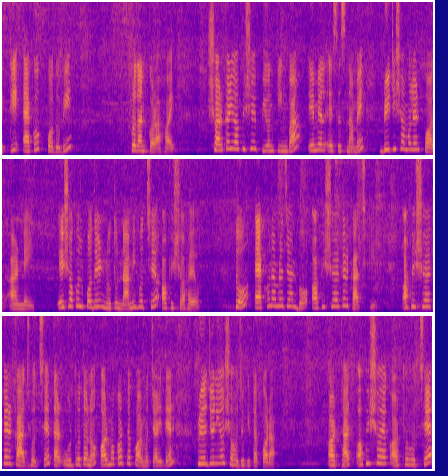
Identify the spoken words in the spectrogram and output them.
একটি একক পদবি প্রদান করা হয়। সরকারি অফিসে পিয়ন কিংবা এমএলএসএস নামে ব্রিটিশ আমলের পদ আর নেই। এই সকল পদের নতুন নামই হচ্ছে অফিস সহায়ক। তো, এখন আমরা জানব অফিস সহায়কের কাজ কি। অফিস সহায়কের কাজ হচ্ছে তার ঊর্ধ্বতন কর্মকর্তা কর্মচারীদের প্রয়োজনীয় সহযোগিতা করা। অর্থাৎ অফিস সহায়ক অর্থ হচ্ছে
